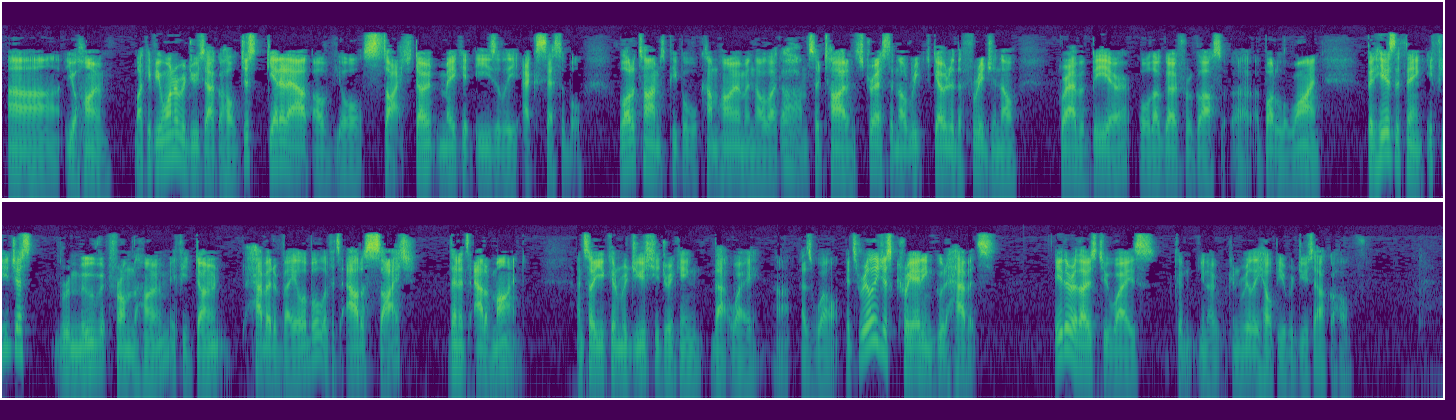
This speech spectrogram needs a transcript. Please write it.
uh, your home. Like if you want to reduce alcohol, just get it out of your sight. Don't make it easily accessible. A lot of times people will come home and they'll like, oh, I'm so tired and stressed, and they'll reach go into the fridge and they'll grab a beer or they'll go for a glass, uh, a bottle of wine. But here's the thing: if you just remove it from the home, if you don't have it available, if it's out of sight, then it's out of mind, and so you can reduce your drinking that way uh, as well. It's really just creating good habits. Either of those two ways can you know can really help you reduce alcohol.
